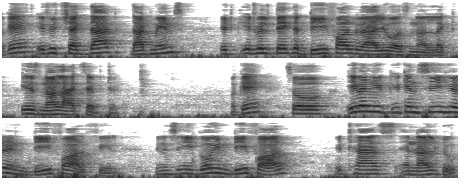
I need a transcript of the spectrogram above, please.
Okay? If you check that that means it, it will take the default value as null. Like is null accepted okay? So even you, you can see here in default field. When you, go in default it has a null too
